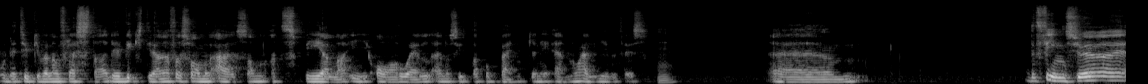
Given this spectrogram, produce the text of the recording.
och det tycker väl de flesta, det är viktigare för Samuel Ersson att spela i AHL än att sitta på bänken i NHL givetvis. Mm. Um, det finns ju eh,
